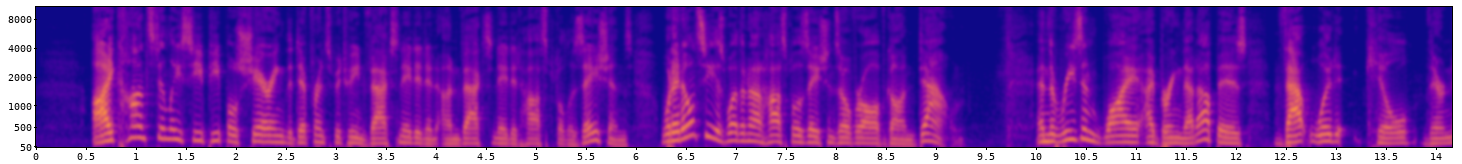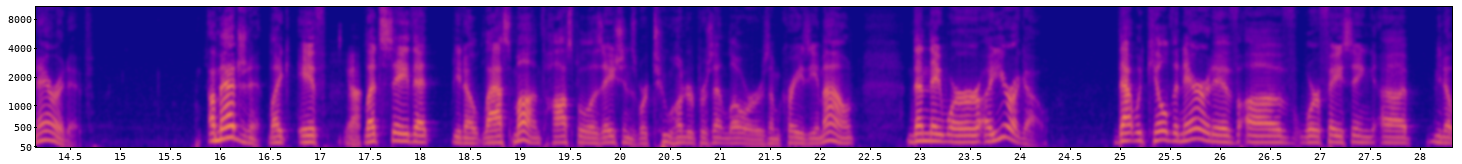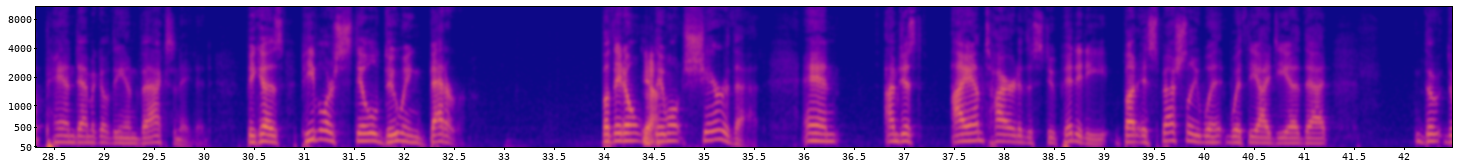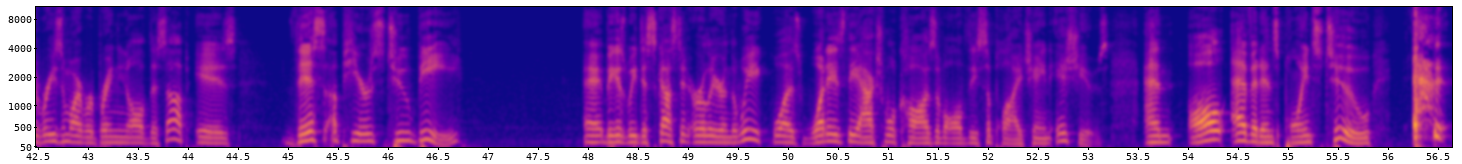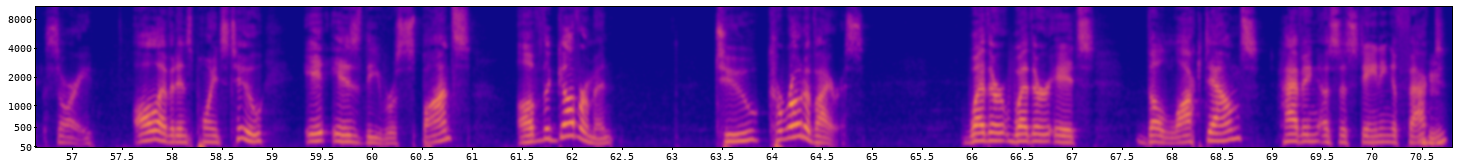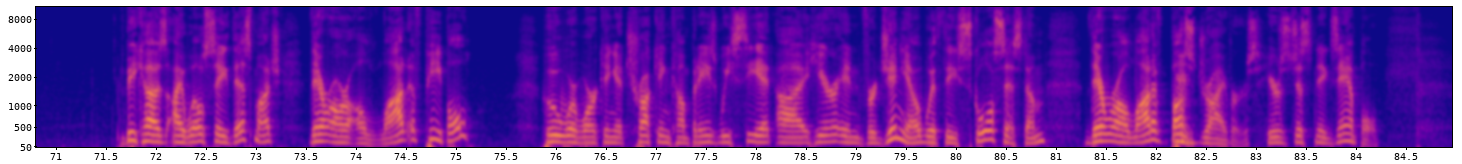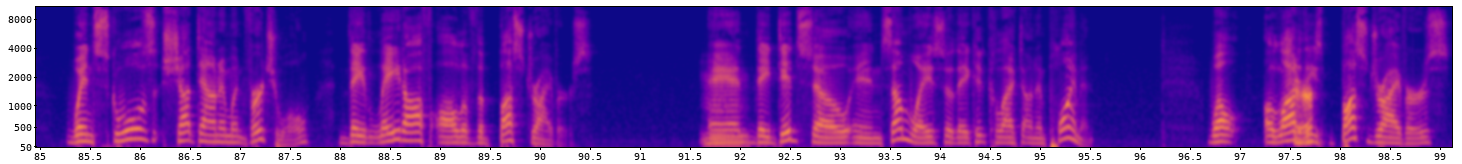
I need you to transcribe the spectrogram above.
I constantly see people sharing the difference between vaccinated and unvaccinated hospitalizations. What I don't see is whether or not hospitalizations overall have gone down. And the reason why I bring that up is that would kill their narrative. Imagine it. Like if Yeah. let's say that, you know, last month hospitalizations were 200% lower or some crazy amount than they were a year ago. That would kill the narrative of we're facing a, you know, pandemic of the unvaccinated because people are still doing better. But they don't Yeah. they won't share that. And I'm just I am tired of the stupidity, but especially with with the idea that the the reason why we're bringing all of this up is this appears to be uh, because we discussed it earlier in the week was what is the actual cause of all of these supply chain issues and all evidence points to sorry all evidence points to it is the response of the government to coronavirus whether whether it's the lockdowns having a sustaining effect because I will say this much there are a lot of people who were working at trucking companies. We see it uh, here in Virginia with the school system. There were a lot of bus drivers. Here's just an example. When schools shut down and went virtual, they laid off all of the bus drivers. And they did so in some ways so they could collect unemployment. Well, a lot Sure. of these bus drivers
